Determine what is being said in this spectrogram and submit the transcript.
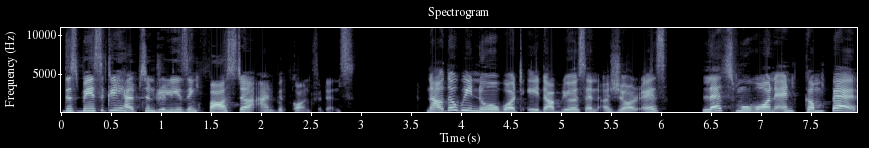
This basically helps in releasing faster and with confidence. Now that we know what AWS and Azure is, Let's move on and compare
